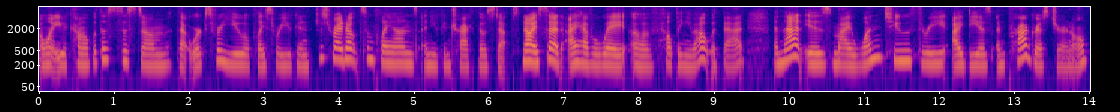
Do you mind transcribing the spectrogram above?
I want you to come up with a system that works for you, a place where you can just write out some plans and you can track those steps. Now, I said I have a way of helping you out with that, and that is my one, two, three ideas and progress journal.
